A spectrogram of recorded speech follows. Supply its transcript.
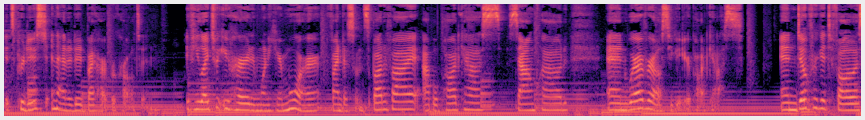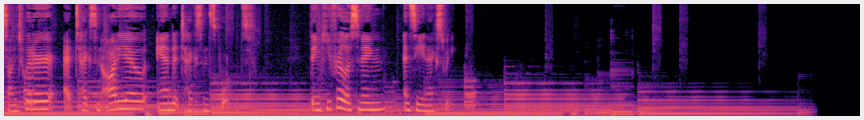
It's produced and edited by Harper Carlton. If you liked what you heard and want to hear more, find us on Spotify, Apple Podcasts, SoundCloud, and wherever else you get your podcasts. And don't forget to follow us on Twitter at Texan Audio and at Texan Sports. Thank you for listening, and see you next week.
